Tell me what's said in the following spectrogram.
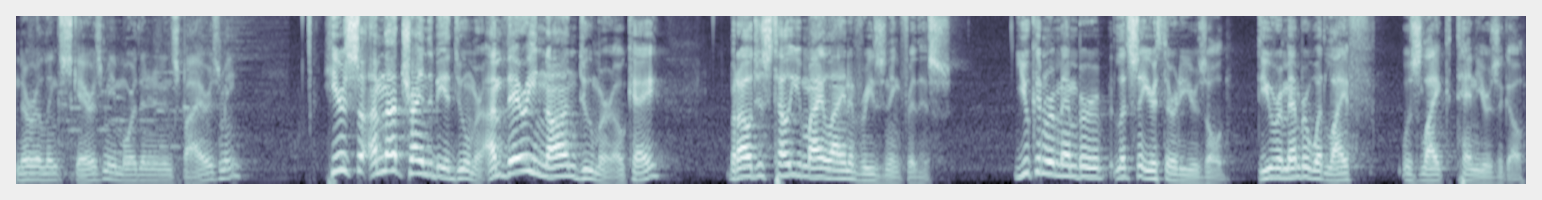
Neuralink scares me more than it inspires me. Here's so, I'm not trying to be a doomer. I'm very non-doomer, okay? But I'll just tell you my line of reasoning for this. You can remember, let's say you're 30 years old. Do you remember what life was like 10 years ago?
